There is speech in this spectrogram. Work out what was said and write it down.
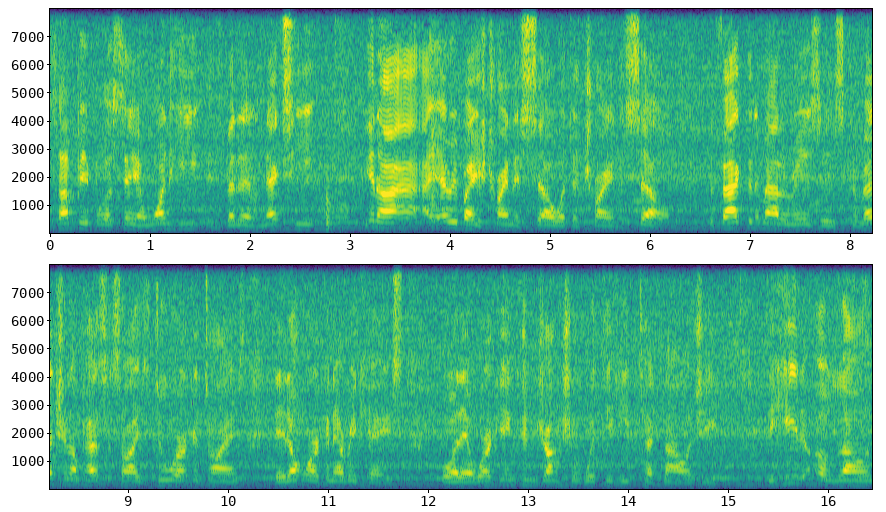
Some people are saying one heat is better than the next heat. You know, I, I, everybody's trying to sell what they're trying to sell. The fact of the matter is, is conventional pesticides do work at times. They don't work in every case, or they work in conjunction with the heat technology. The heat alone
